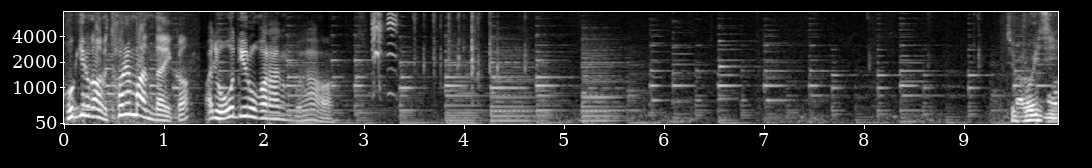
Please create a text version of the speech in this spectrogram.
거기로 가면 털을 맞는다니까? 아니 어디로 가라는 거야? 지금 보이지?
